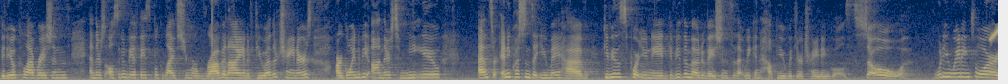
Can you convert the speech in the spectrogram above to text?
video collaborations, and there's also gonna be a Facebook live stream where Rob and I and a few other trainers are going to be on there to meet you, answer any questions that you may have, give you the support you need, give you the motivation so that we can help you with your training goals. So, what are you waiting for?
